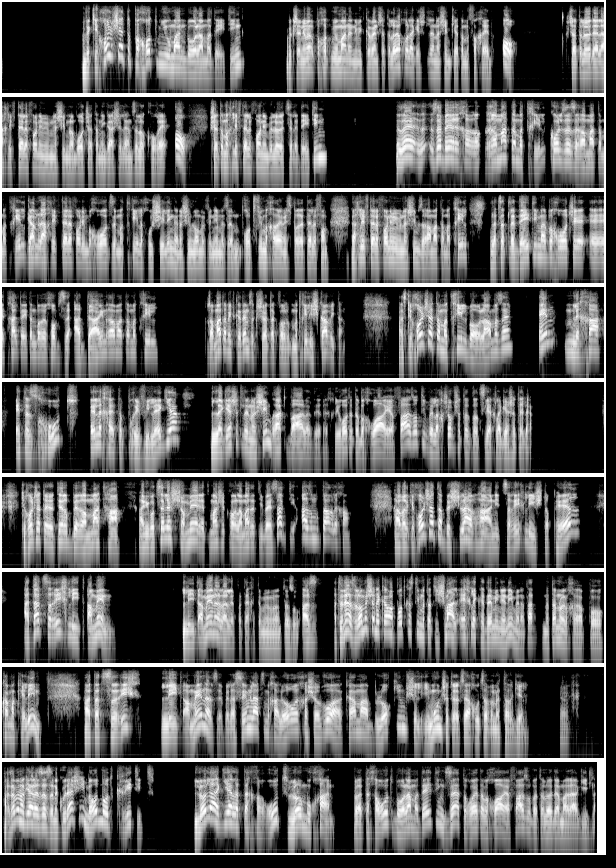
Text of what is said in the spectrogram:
וככל שאתה פחות מיומן בעולם הדייטינג, וכשאני אומר פחות מיומן אני מתכוון שאתה לא יכול לגשת לאנשים כי אתה מפחד, או שאתה לא יודע להחליף טלפונים עם נשים למרות שאתה ניגש אליהן זה לא קורה, או שאתה מחליף טלפונים ולא יוצא לדייטים, זה, זה בערך רמת המתחיל, כל זה זה רמת המתחיל, גם להחליף טלפון עם בחורות זה מתחיל, אחוז שילינג, אנשים לא מבינים את זה, הם רודפים אחרי מספרי טלפון, להחליף טלפונים עם נשים זה רמת המתחיל, לצאת לדייטים מהבחורות שהתחלת איתן ברחוב זה עדיין רמת המתחיל, רמת המתקדם זה כשאתה כבר מתחיל לשכב איתן. אז ככל שאתה מתחיל בעולם הזה, אין לך את הזכות, אין לך את הפריבילגיה לגשת לנשים רק בעל הדרך, לראות את הבחורה היפה הזאת ולחשוב שאתה תצליח לגשת אליה. ככל שאתה יותר ברמת ה... אני רוצה לשמר את מה שכבר למדתי והשגתי, אז מותר לך. אבל ככל שאתה בשלב ה... אני צריך להשתפר, אתה צריך להתאמן להתאמן עליה לפתח את המיומנות הזו. אז אתה יודע, זה לא משנה כמה פודקאסטים אתה תשמע על איך לקדם עניינים, ונתנו לך פה כמה כלים, אתה צריך להתאמן על זה ולשים לעצמך לאורך השבוע כמה בלוקים של אימון שאתה יוצא החוצה ומתרגל. כן, אז זה בנוגע לזה, זו נקודה שהיא מאוד מאוד קריטית. לא להגיע לתחרות לא מוכן, והתחרות בעולם הדייטינג זה, אתה רואה את הבחורה היפה הזו ואתה לא יודע מה להגיד לה.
